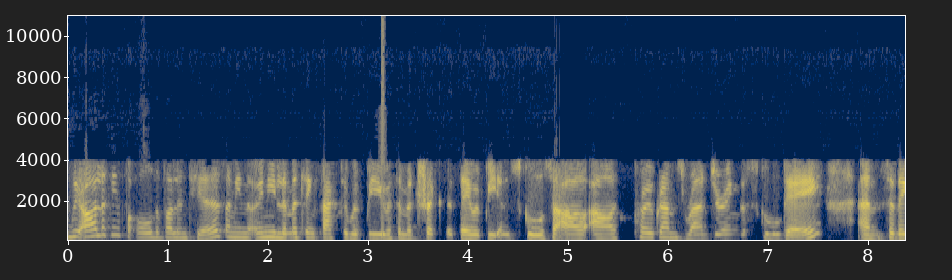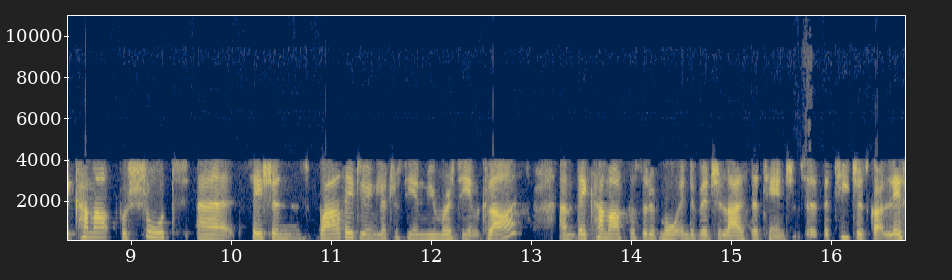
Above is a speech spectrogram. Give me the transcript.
we are looking for older volunteers. I mean, the only limiting factor would be with a matric that they would be in school. So our, our programs run during the school day. Um, so they come out for short uh, sessions while they're doing literacy and numeracy in class. Um, they come out for sort of more individualized attention. So the teacher's got less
